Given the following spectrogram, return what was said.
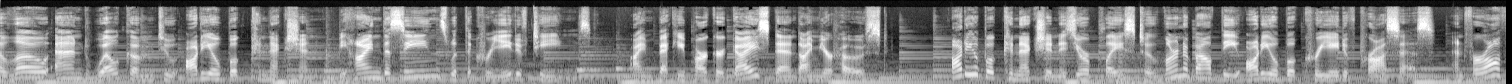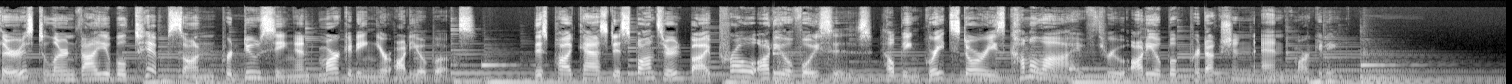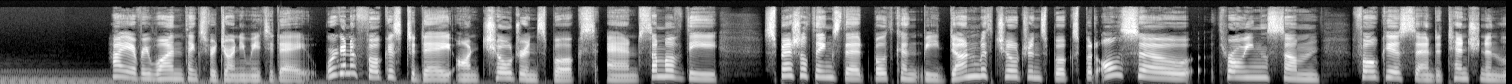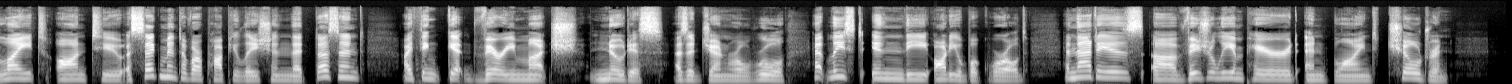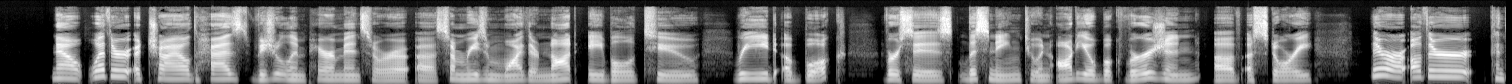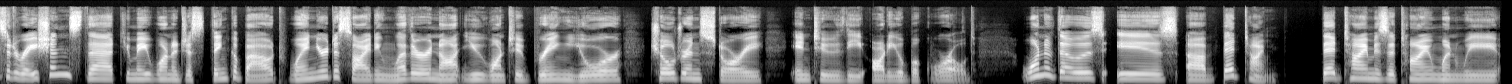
Hello and welcome to Audiobook Connection, behind the scenes with the creative teams. I'm Becky Parker Geist and I'm your host. Audiobook Connection is your place to learn about the audiobook creative process and for authors to learn valuable tips on producing and marketing your audiobooks. This podcast is sponsored by Pro Audio Voices, helping great stories come alive through audiobook production and marketing. Hi, everyone. Thanks for joining me today. We're going to focus today on children's books and some of the special things that both can be done with children's books, but also throwing some focus and attention and light onto a segment of our population that doesn't, I think, get very much notice as a general rule, at least in the audiobook world, and that is uh, visually impaired and blind children. Now, whether a child has visual impairments or uh, some reason why they're not able to read a book versus listening to an audiobook version of a story, there are other considerations that you may want to just think about when you're deciding whether or not you want to bring your children's story into the audiobook world. One of those is uh, bedtime. Bedtime is a time when we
